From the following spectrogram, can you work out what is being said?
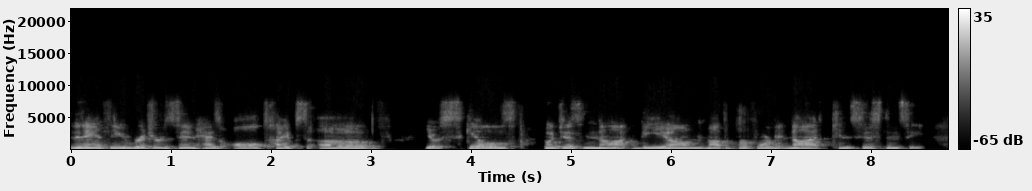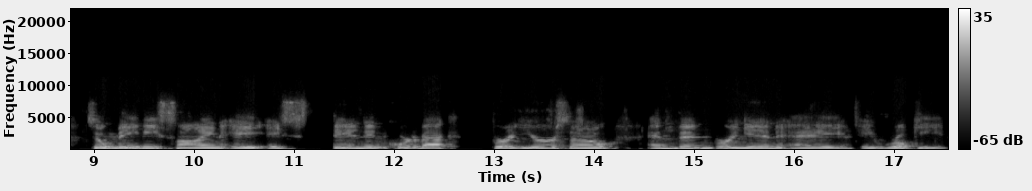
And then Anthony Richardson has all types of you know skills, but just not the um not the performance, not consistency. So maybe sign a a stand-in quarterback for a year or so, and then bring in a a rookie.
